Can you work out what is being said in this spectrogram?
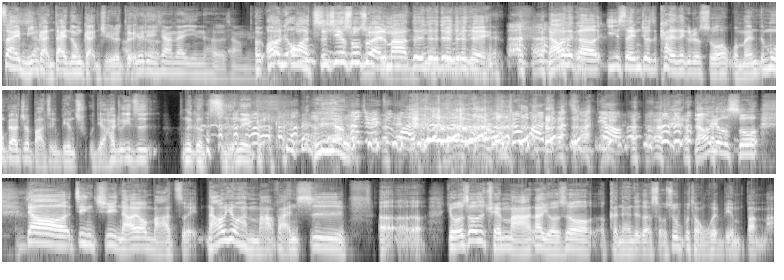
在敏感带那种感觉，就对了，有点像在阴核上面。哦哇，直接说出来了吗？对对对对对。然后那个医生就是看着那个就说，我们的目标就把这个边除掉，他就一直那个指那个，我就这样，就一直玩，我就把这个除掉。然后又说要进去，然后要麻醉，然后又很麻烦是呃，有的时候是全麻，那有的时候可能这个手术不同会变半麻。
